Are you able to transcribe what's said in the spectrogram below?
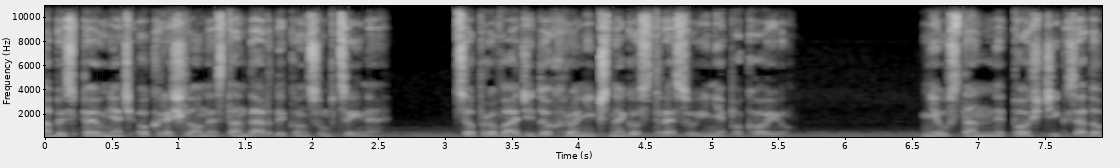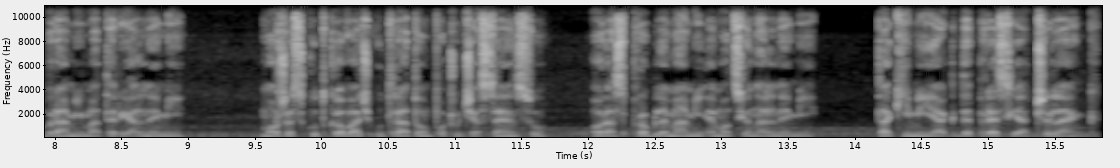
aby spełniać określone standardy konsumpcyjne, co prowadzi do chronicznego stresu i niepokoju. Nieustanny pościg za dobrami materialnymi może skutkować utratą poczucia sensu oraz problemami emocjonalnymi, takimi jak depresja czy lęk.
